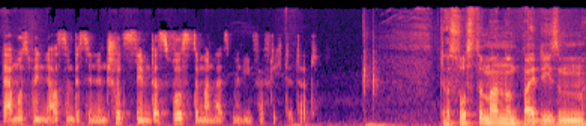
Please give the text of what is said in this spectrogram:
da muss man ihn auch so ein bisschen in Schutz nehmen. Das wusste man, als man ihn verpflichtet hat. Das wusste man und bei diesem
